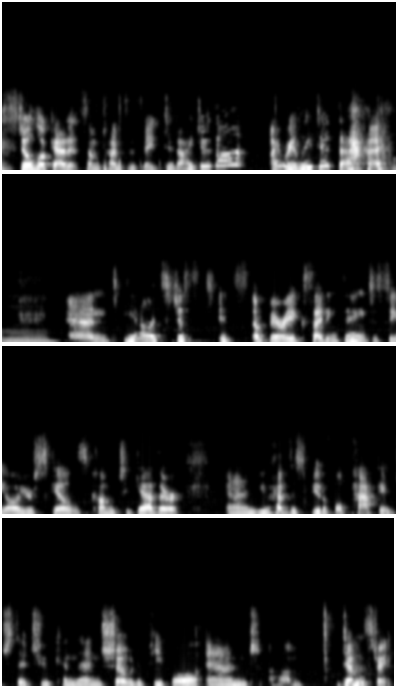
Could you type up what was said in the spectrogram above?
still look at it sometimes and say, did I do that? I really did that. Mm. And, you know, it's just, it's a very exciting thing to see all your skills come together. And you have this beautiful package that you can then show to people and um, demonstrate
